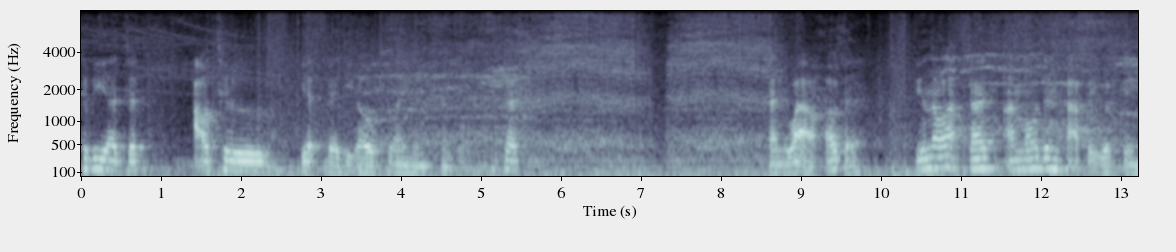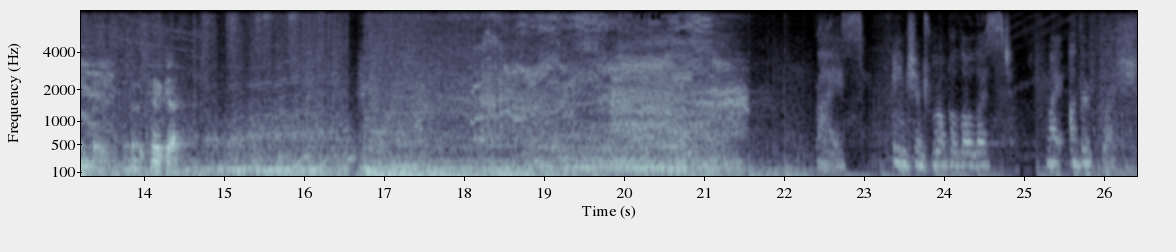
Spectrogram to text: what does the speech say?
to be a just how to get video plain and simple, okay? And wow, okay. You know what, guys? I'm more than happy with being bait. Okay, guys? Ancient Ropalolyst, my other flesh.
